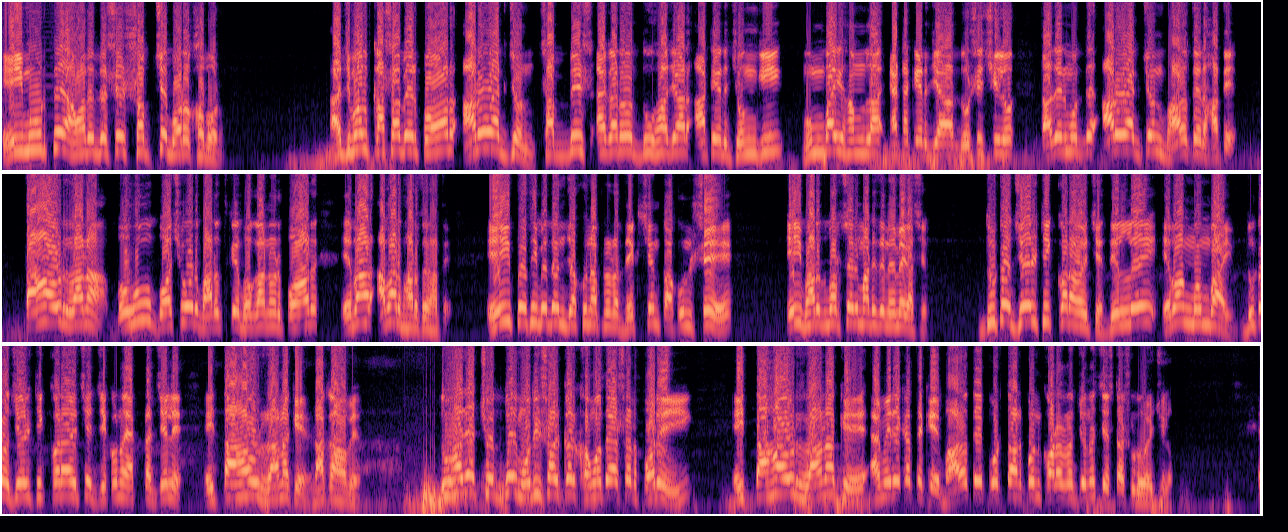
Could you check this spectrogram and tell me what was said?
এই মুহূর্তে আমাদের দেশের সবচেয়ে বড় খবর। আজমল কাসাবের পর আরও একজন ছাব্বিশ এগারো দু হাজার আটের জঙ্গি মুম্বাই হামলা অ্যাটাকের যারা দোষী ছিল, তাদের মধ্যে আরও একজন ভারতের হাতে। তাহাউর রানা বহু বছর ভারতকে ভোগানোর পর এবার আবার ভারতের হাতে। এই প্রতিবেদন যখন আপনারা দেখছেন, তখন সে এই ভারতবর্ষের মাটিতে নেমে গেছে। দুটো জেল ঠিক করা হয়েছে, দিল্লি এবং মুম্বাই। দুটো জেল ঠিক করা হয়েছে যে কোনো একটা জেলে এই তাহাউর রানাকে রাখা হবে। দু হাজার চোদ্দোয় মোদী সরকার ক্ষমতায় আসার পরেই এই তাহাউর রানাকে আমেরিকা থেকে ভারতে প্রত্যার্পণ করানোর জন্য চেষ্টা শুরু হয়েছিল।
